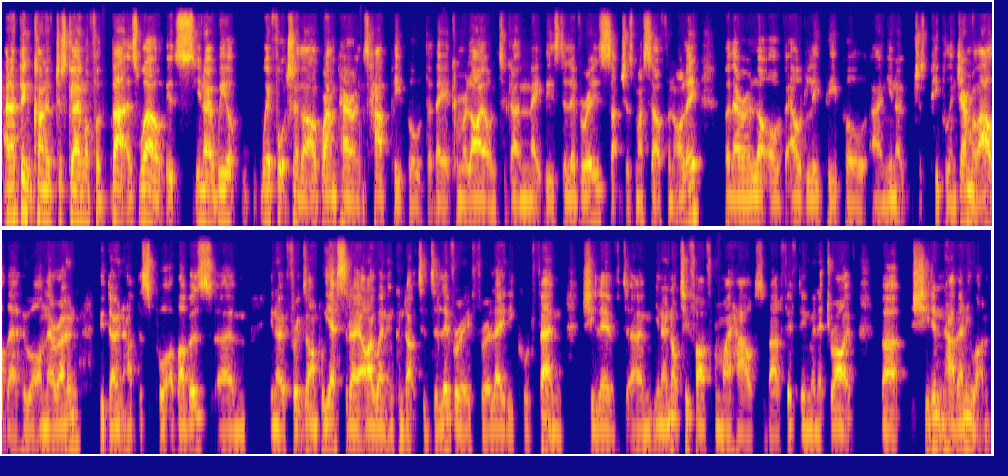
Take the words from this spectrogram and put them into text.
and I think kind of just going off of that as well, it's you know we we're fortunate that our grandparents have people that they can rely on to go and make these deliveries, such as myself and Ollie. But there are a lot of elderly people and you know just people in general out there who are on their own who don't have the support of others. Um, you know, for example, yesterday I went and conducted delivery for a lady called Fen. She lived, um, you know, not too far from my house, about a 15 minute drive, but she didn't have anyone.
